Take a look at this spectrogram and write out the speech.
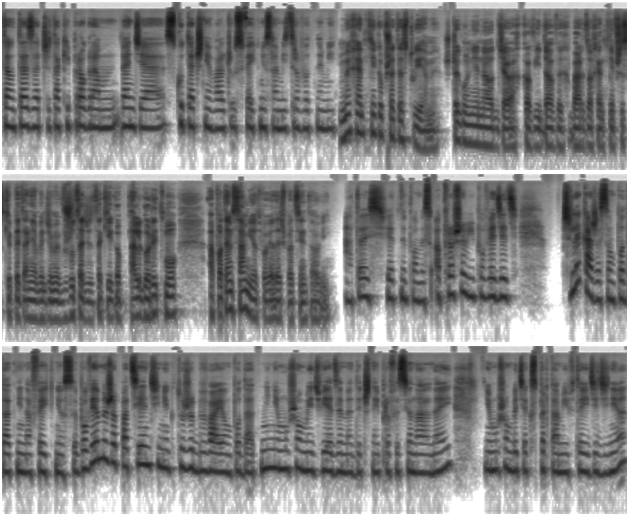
tę tezę, czy taki program będzie skutecznie walczył z fake newsami zdrowotnymi. My chętnie go przetestujemy, szczególnie na oddziałach covidowych. Bardzo chętnie wszystkie pytania będziemy wrzucać do takiego algorytmu, a potem sami odpowiadać pacjentowi. A to jest świetny pomysł. A proszę mi powiedzieć, czy lekarze są podatni na fake newsy? Bo wiemy, że pacjenci niektórzy bywają podatni, nie muszą mieć wiedzy medycznej, profesjonalnej, nie muszą być ekspertami w tej dziedzinie,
